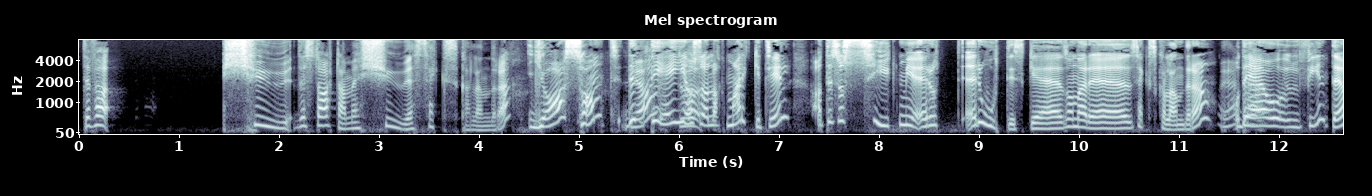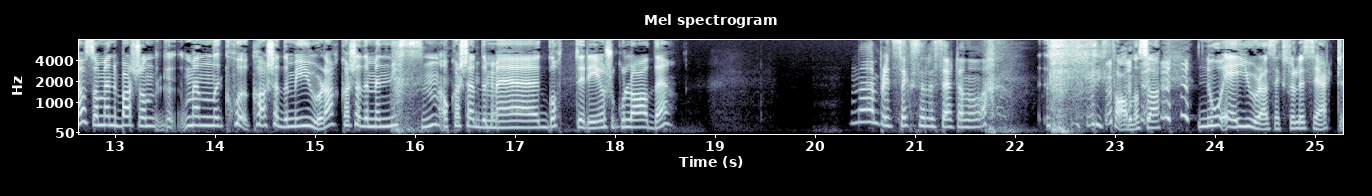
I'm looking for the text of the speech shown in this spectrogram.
Det var 20, Det starta med 26 kalendere. Ja, sant! Det er Ja, det jeg også har lagt merke til. At det er så sykt mye erot erotiske sånne der, eh, sexkalendere. Ja, og det er jo fint, det, også, men, bare sånn, men hva skjedde med jula? Hva skjedde med nissen? Og hva skjedde med godteri og sjokolade? Nei, blitt seksualisert ennå, da. Fy faen, altså. Nå er jula seksualisert.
